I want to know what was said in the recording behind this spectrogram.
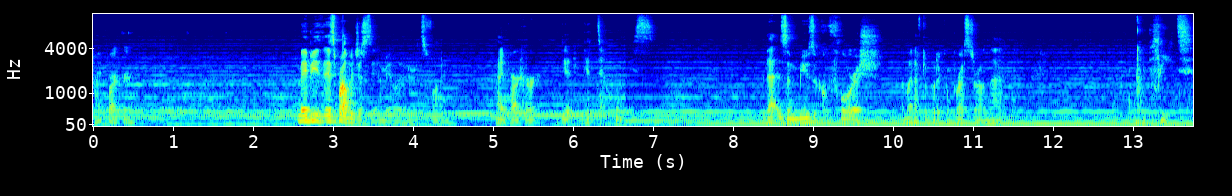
Hi, Parker. Maybe it's probably just the emulator. It's fine. Hi, Parker. Get get down, please. That is a musical flourish. I might have to put a compressor on that. Complete.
